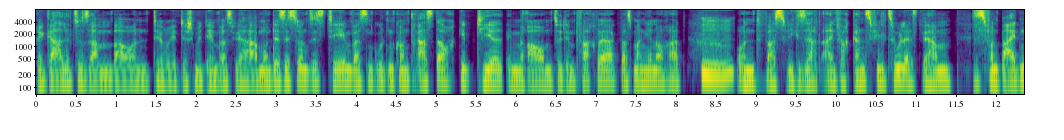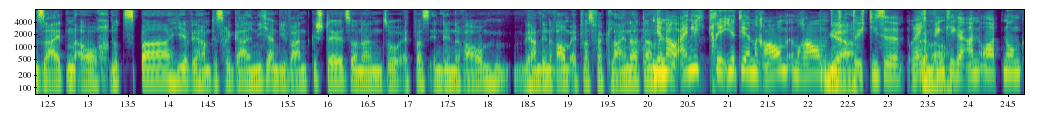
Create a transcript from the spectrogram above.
Regale zusammenbauen, theoretisch identisch mit dem, was wir haben. Und das ist so ein System, was einen guten Kontrast auch gibt hier im Raum zu dem Fachwerk, was man hier noch hat. Mhm. Und was, wie gesagt, einfach ganz viel zulässt. Wir haben, es ist von beiden Seiten auch nutzbar hier. Wir haben das Regal nicht an die Wand gestellt, sondern so etwas in den Raum. Wir haben den Raum etwas verkleinert damit. Genau, eigentlich kreiert ihr einen Raum im Raum durch, ja, durch diese rechtwinklige genau. Anordnung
